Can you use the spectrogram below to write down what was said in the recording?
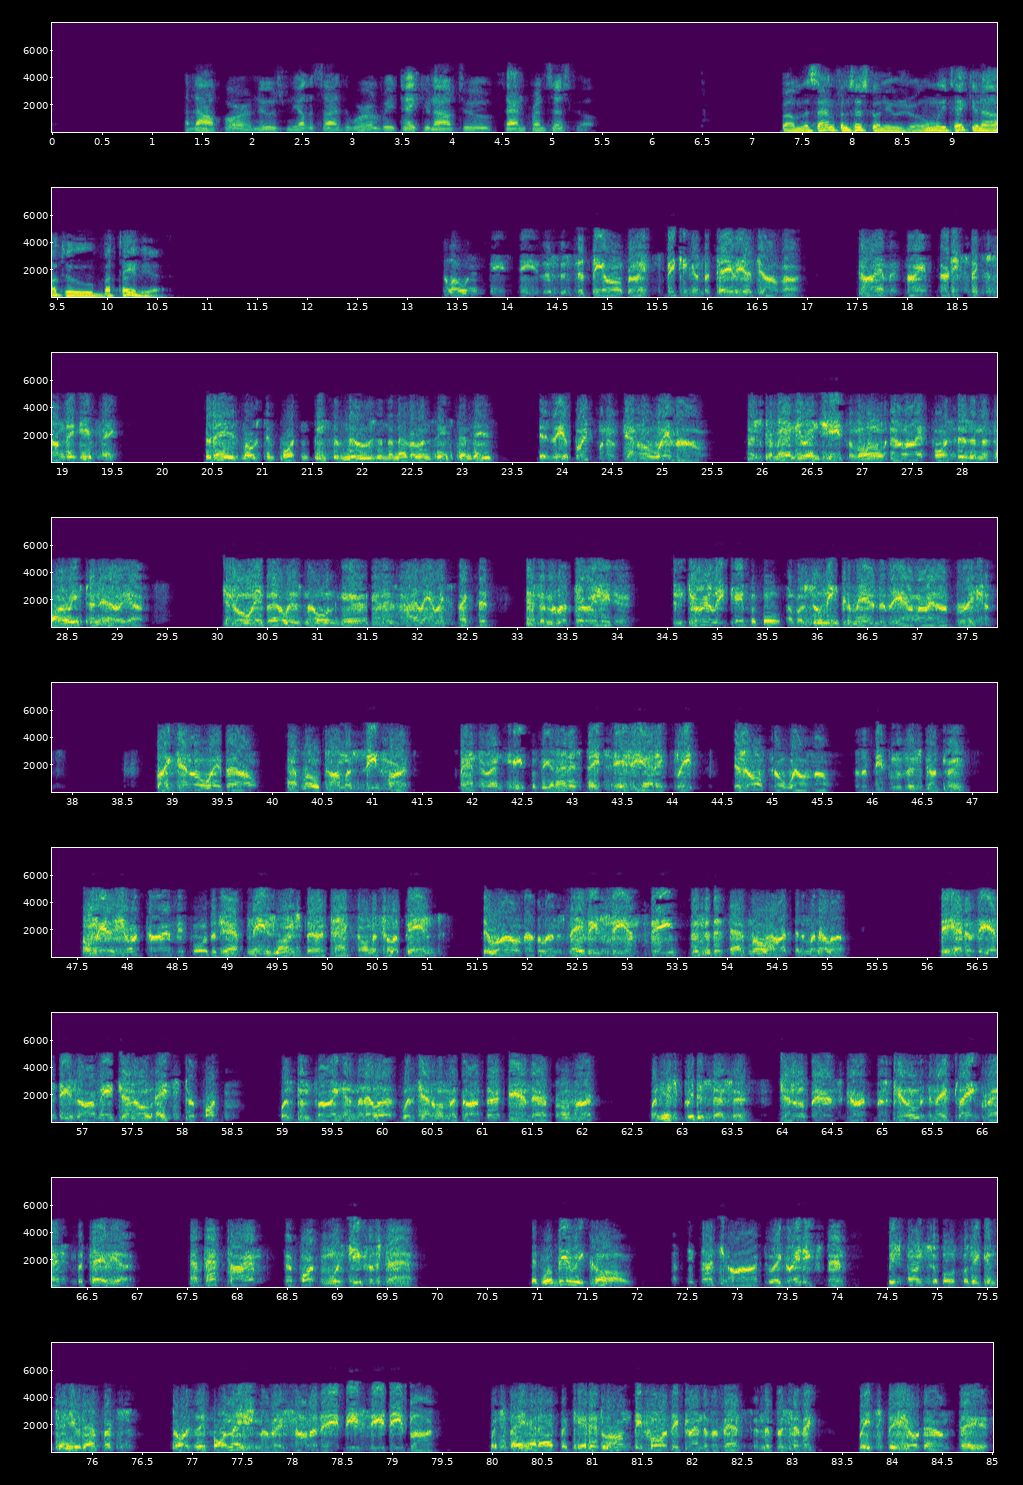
And now for news from the other side of the world, we take you now to San Francisco. From the San Francisco newsroom, we take you now to Batavia. Hello, NBC. This is Sidney Albright speaking in Batavia, Java. Time is 9.36 Sunday evening. Today's most important piece of news in the Netherlands East Indies is the appointment of General Wavell as Commander-in-Chief of all Allied forces in the Far Eastern area. General Wavell is known here and is highly respected as a military leader, entirely capable of assuming command of the Allied operations. Like General Wavell, Admiral Thomas C. Hart, Commander-in-Chief of the United States Asiatic Fleet, is also well known to the people of this country. Only a short time before the Japanese launched their attack on the Philippines, the Royal Netherlands Navy, CNC, visited Admiral Hart in Manila. The head of the Indies Army, General H. ter Poorten, was conferring in Manila with General MacArthur and Admiral Hart when his predecessor, General Scott, was killed in a plane crash in Batavia. At that time, ter Poorten was Chief of Staff. It will be recalled that the Dutch are, to a great extent, responsible for the continued efforts towards the formation of a solid ABCD bloc, which they had advocated long before the trend of events in the Pacific reached the showdown stage.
